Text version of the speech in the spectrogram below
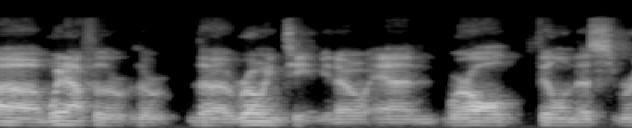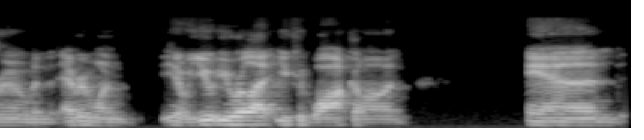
um, went out for the, the the rowing team, you know, and we're all filling this room, and everyone, you know, you you were like you could walk on, and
